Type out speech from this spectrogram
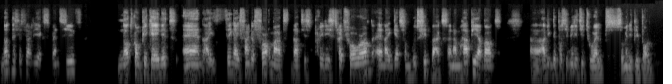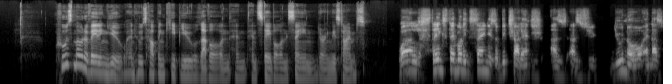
not necessarily expensive, not complicated. And I think I find a format that is pretty straightforward and I get some good feedbacks. And I'm happy about uh, having the possibility to help so many people. Who's motivating you and who's helping keep you level and, and, and stable and sane during these times? Well, staying stable in sane is a big challenge, as as you you know, and as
